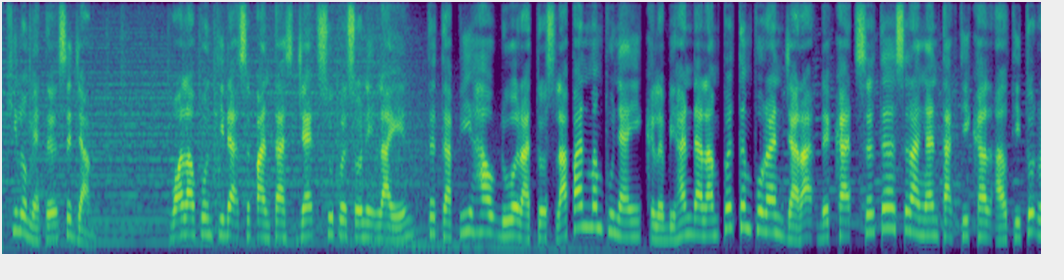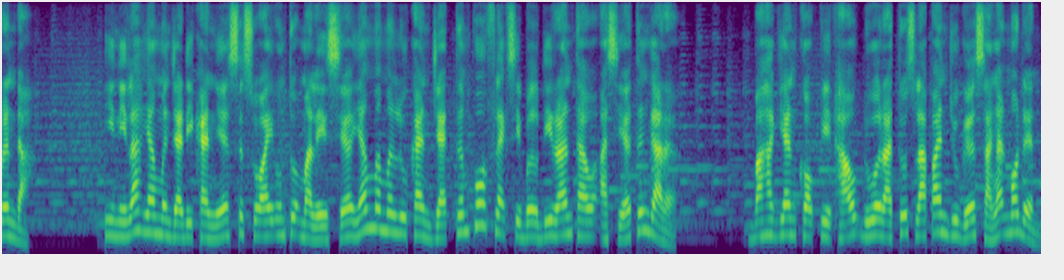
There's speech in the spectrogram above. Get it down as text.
km sejam. Walaupun tidak sepantas jet supersonik lain, tetapi Hawk 208 mempunyai kelebihan dalam pertempuran jarak dekat serta serangan taktikal altitude rendah. Inilah yang menjadikannya sesuai untuk Malaysia yang memerlukan jet tempur fleksibel di rantau Asia Tenggara. Bahagian kokpit Hawk 208 juga sangat moden.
